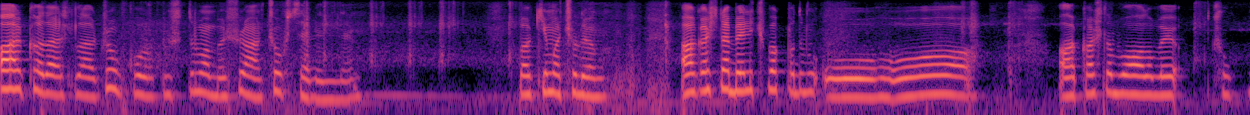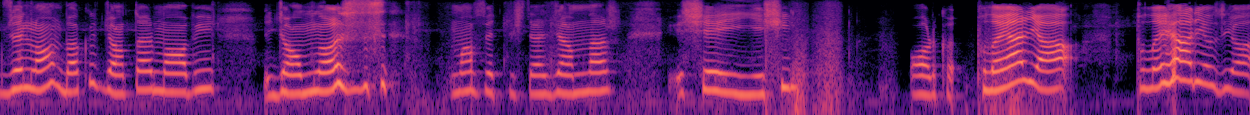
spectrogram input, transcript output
Arkadaşlar çok korkmuştum ama şu an çok sevindim. Bakayım açılıyor mu? Arkadaşlar ben hiç bakmadım. Oho! Arkadaşlar bu arabayı çok güzel lan. Bakın jantlar mavi, camlar mahvetmişler. Camlar şey yeşil. Arka player ya. Player yazıyor.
